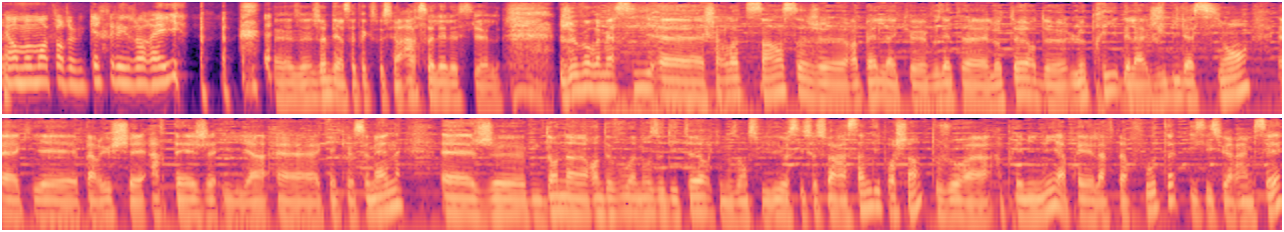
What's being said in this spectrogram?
Y a un moment à part de lui casser les oreilles. J'aime bien cette expression, harceler le ciel. Je vous remercie, euh, Charlotte Sens. Je rappelle que vous êtes euh, l'auteur de Le prix de la jubilation, euh, qui est paru chez Artege il y a euh, quelques semaines. Euh, je donne un rendez-vous à nos auditeurs qui nous ont suivis aussi ce soir à samedi prochain, toujours après minuit, après l'after foot, ici sur RMC,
